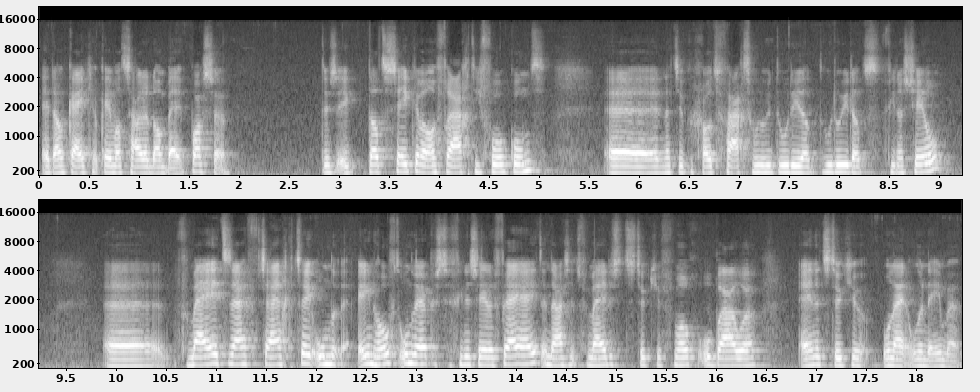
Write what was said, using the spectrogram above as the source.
En dan kijk je, oké, wat zou er dan bij passen? Dus ik, dat is zeker wel een vraag die voorkomt. Uh, natuurlijk een grote vraag is hoe, doe je dat, hoe doe je dat financieel? Uh, voor mij zijn, eigenlijk twee onder, één hoofdonderwerp is de financiële vrijheid. En daar zit voor mij dus het stukje vermogen opbouwen en het stukje online ondernemen.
